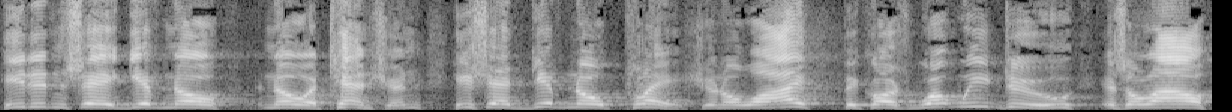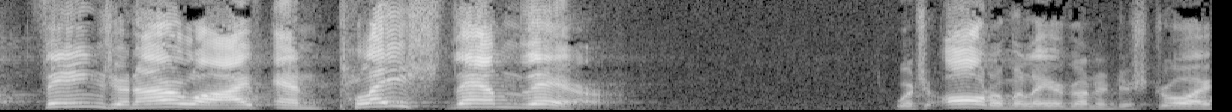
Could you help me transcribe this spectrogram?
He didn't say give no, no attention. He said give no place. You know why? Because what we do is allow things in our life and place them there, which ultimately are going to destroy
